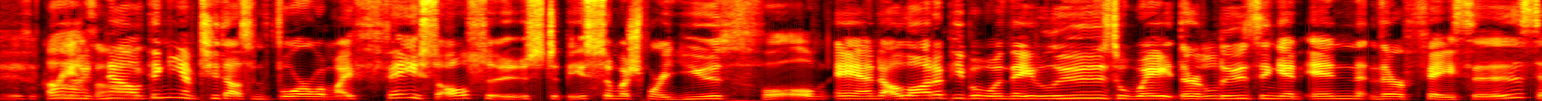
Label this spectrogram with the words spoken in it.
It is a Oh, song. now thinking of 2004 when my face also used to be so much more youthful. And a lot of people, when they lose weight, they're losing it in their faces.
